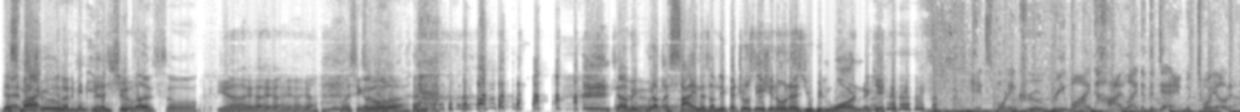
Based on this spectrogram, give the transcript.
They're That's smart. true. You know what I mean? Even That's true. cheaper. So yeah, yeah, yeah, yeah, yeah. poor Singapore. lah. So maybe put up a sign or something. Petrol station owners, you've been warned. Okay. Hitz Morning Crew Rewind Highlight of the Day with Toyota.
